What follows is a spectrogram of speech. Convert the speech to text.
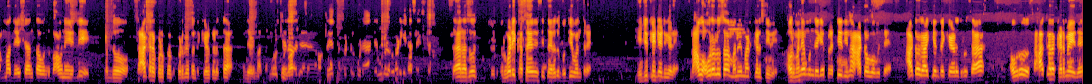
ನಮ್ಮ ದೇಶ ಅಂತ ಒಂದು ಭಾವನೆಯಲ್ಲಿ ಒಂದು ಸಹಕಾರ ಕೊಡ್ಬೇಕು ಕೊಡ್ಬೇಕು ಅಂತ ಕೇಳ್ಕೊಳ್ಳುತ್ತಾ ಒಂದೆರಡು ಮಾತು ಸರ್ ಅದು ರೋಡಿಗೆ ಕಸ ಎಸಿತಾ ಇರೋದು ಬುದ್ಧಿವಂತರೆ ಎಜುಕೇಟೆಡ್ಗಳೇ. ನಾವು ಅವರಲ್ಲೂ ಸಹ ಮನವಿ ಮಾಡ್ಕೊಳ್ತೀವಿ. ಅವ್ರ ಮನೆ ಮುಂದೆಗೆ ಪ್ರತಿದಿನ ಆಟೋ ಹೋಗುತ್ತೆ. ಆಟೋಗೆ ಹಾಕಿ ಅಂತ ಕೇಳಿದ್ರು ಸಹ ಅವರು ಸಹಕಾರ ಕಡಿಮೆ ಇದೆ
